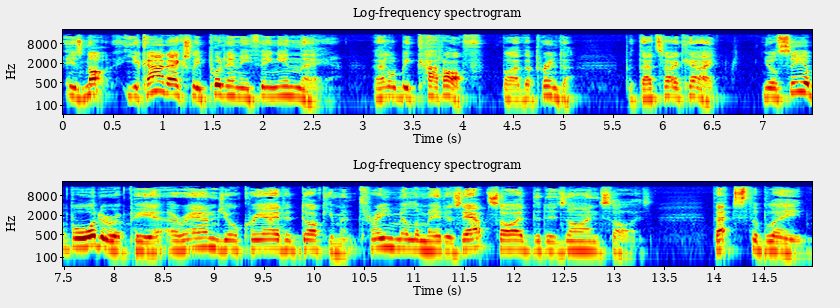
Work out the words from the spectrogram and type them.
is not you can't actually put anything in there that'll be cut off by the printer but that's okay You'll see a border appear around your created document 3 millimeters outside the design size. That's the bleed.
